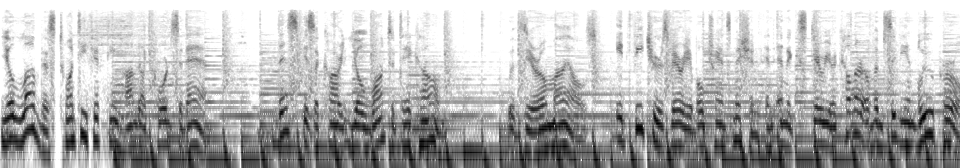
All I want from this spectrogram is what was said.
You'll love this 2015 Honda Accord sedan. This is a car you'll want to take home. With zero miles, it features variable transmission and an exterior color of obsidian blue pearl.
